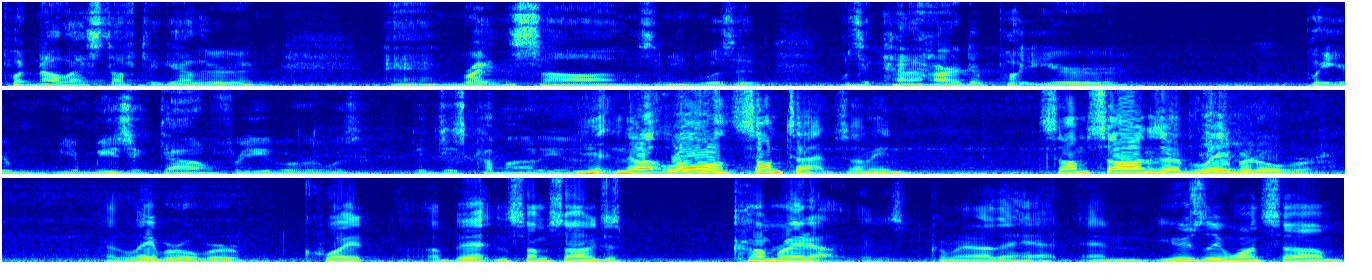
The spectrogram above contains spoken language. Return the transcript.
putting all that stuff together and and writing songs. I mean, was it was it kind of hard to put your put your your music down for you, or was it did it just come out of you? You, no, well, sometimes. I mean, some songs I've labored over. I labor over quite a bit, and some songs just come right out. They just come right out of the hat. And usually, once um,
